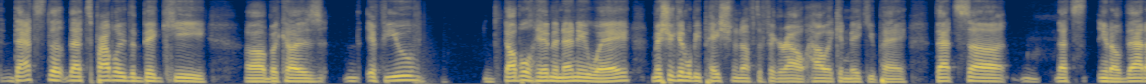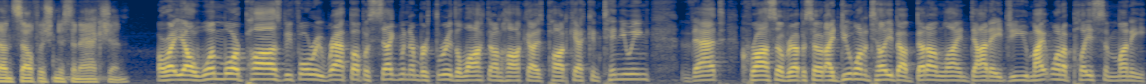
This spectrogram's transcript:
that's the that's probably the big key. Uh, because if you double him in any way, Michigan will be patient enough to figure out how it can make you pay. That's uh that's you know that unselfishness in action. All right, y'all, one more pause before we wrap up with segment number three of the Locked On Hawkeyes podcast, continuing that crossover episode. I do want to tell you about betonline.ag. You might want to place some money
